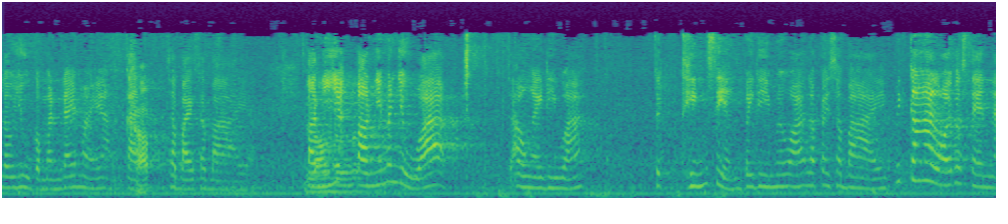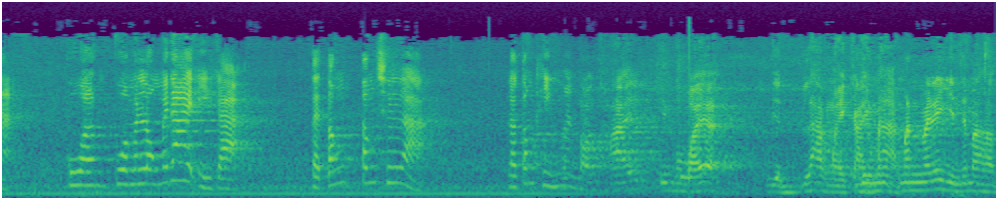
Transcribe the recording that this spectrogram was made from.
เราอยู่กับมันได้ไหมอะการสบายสบายๆอะตอนนี้ยังตอนนี้มันอยู่ว่าจะเอาไงดีวะจะทิ้งเสียงไปดีไหมวะ แล้วไปสบาย ไม่กล้าร้อยเปอร์เซ็นต์อะ กลัวกลัวมันลงไม่ได้อีกอะ แต่ต้องต้องเชื่อ เราต้องทิ้งมัน ตอนท้ายอิมพอไว้อะอย่าลากไมค์ไกลจริงมันมากมันไม่ได้ยินใช่ไหมครับ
